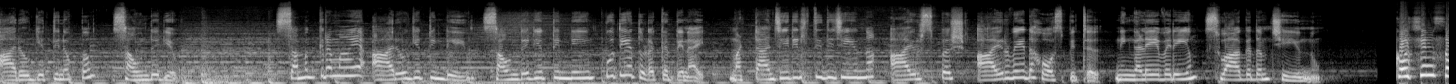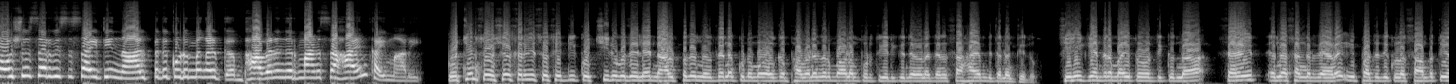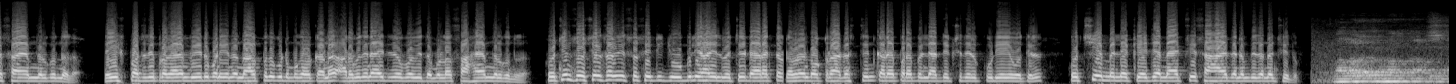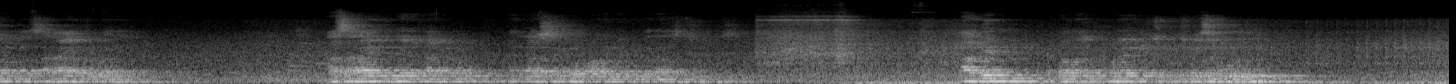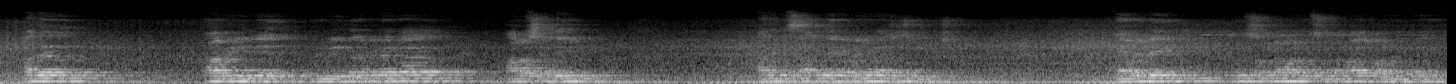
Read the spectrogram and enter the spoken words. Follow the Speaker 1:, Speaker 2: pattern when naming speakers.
Speaker 1: ആരോഗ്യത്തിനൊപ്പം സൗന്ദര്യവും. സമഗ്രമായ ആരോഗ്യത്തിന്റെയും സൗന്ദര്യത്തിന്റെയും പുതിയ തുടക്കത്തിനായി മട്ടാഞ്ചേരിയിൽ സ്ഥിതി ചെയ്യുന്ന ആയുർസ്പർഷ് ആയുർവേദ ഹോസ്പിറ്റൽ നിങ്ങളേവരെയും സ്വാഗതം ചെയ്യുന്നു.
Speaker 2: കൊച്ചിൻ സോഷ്യൽ സർവീസ് സൊസൈറ്റി നാൽപ്പത് കുടുംബങ്ങൾക്ക് ഭവന നിർമ്മാണ സഹായം കൈമാറി.
Speaker 3: Cochin social service society Kochi രൂപതയിലെ നാൽപ്പത് നിർധന കുടുംബങ്ങൾക്ക് ഭവന നിർമ്മാണം പൂർത്തീകരിക്കുന്നതിനുള്ള ധനസഹായം വിതരണം ചെയ്തു. ചിലി കേന്ദ്രമായി പ്രവർത്തിക്കുന്ന സെറീപ് എന്ന സംഘടനയാണ് ഈ പദ്ധതിക്കുള്ള സാമ്പത്തിക സഹായം നൽകുന്നത്. ലൈഫ് പദ്ധതി പ്രകാരം വീട് പണിയുന്ന നാൽപ്പത് കുടുംബങ്ങൾക്കാണ് അറുപതിനായിരം രൂപ വീതമുള്ള സഹായം നൽകുന്നത്. Cochin social service society jubilee ഹാളിൽ വെച്ച് ഡയറക്ടർ ഗവർണർ ഡോക്ടർ അഗസ്റ്റിൻ കടയപ്പറപ്പിന്റെ അധ്യക്ഷതയിൽ കൂടിയ യോഗത്തിൽ Kochi M L A K J Maxy സഹായധനം വിതരണം ചെയ്തു.
Speaker 4: അത് വീടിന്റെ ഒരു വിതരണ ആവശ്യത്തെയും അതിന്റെ സാധ്യതയെ പറ്റി സൂചിപ്പിച്ചു എവരുടെയും ഒരു സ്വപ്നമാണ് സ്വന്തമായ എന്ന് പറയുന്നത്.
